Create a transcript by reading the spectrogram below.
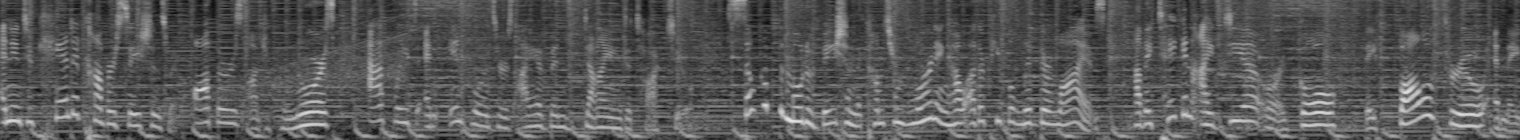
and into candid conversations with authors, entrepreneurs, athletes, and influencers I have been dying to talk to soak up the motivation that comes from learning how other people live their lives, how they take an idea or a goal, they follow through, and they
